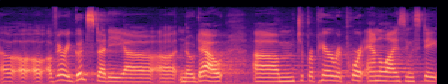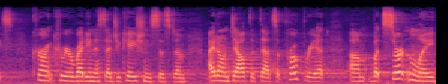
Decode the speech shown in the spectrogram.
a, a, very good study, uh, uh, no doubt, um, to prepare a report analyzing states' current career readiness education system. I don't doubt that that's appropriate, um, but certainly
